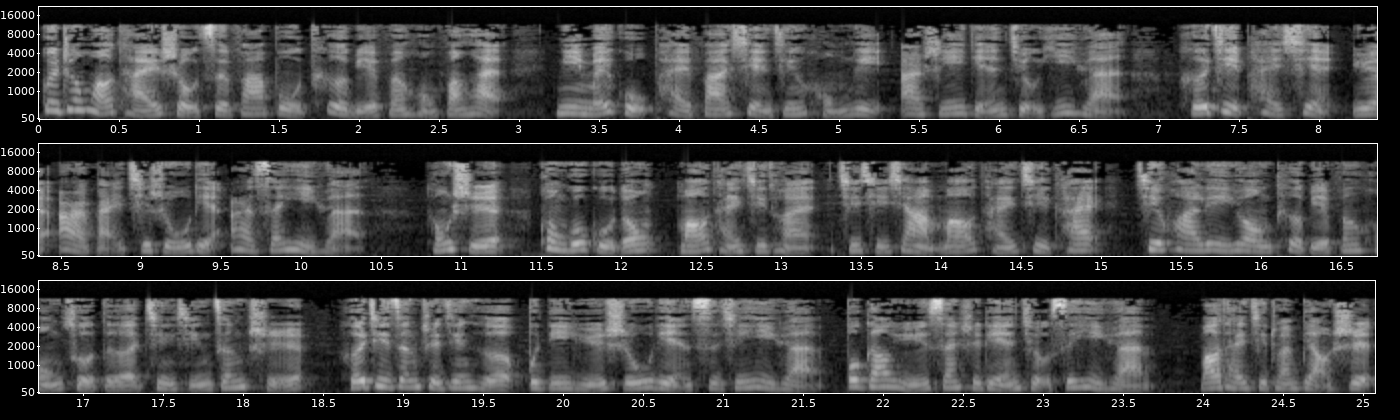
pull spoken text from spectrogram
贵州茅台首次发布特别分红方案，拟每股派发现金红利二十一点九亿元，合计派现约二百七十五点二三亿元。同时，控股股东茅台集团及旗下茅台季开计划利用特别分红所得进行增持。合计增持金额不低于十五点四七亿元，不高于三十点九四亿元。茅台集团表示，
